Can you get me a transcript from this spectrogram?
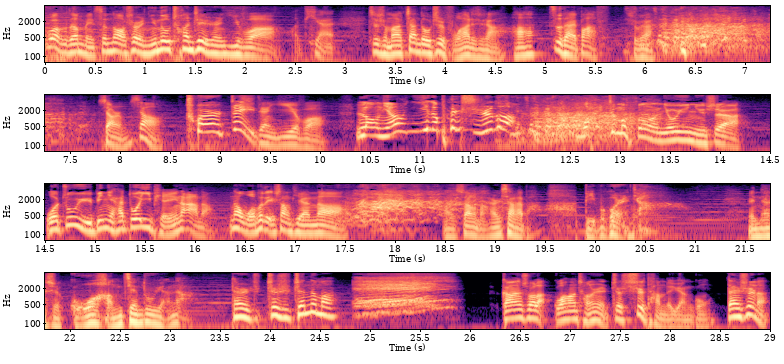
怪不得每次闹事儿您都穿这身衣服啊！我天，这什么战斗制服啊？这是啊啊，自带 buff 是不是？像什么像？穿这件衣服，老娘一个喷十个！哇，这么横，牛鱼女士。我朱宇比你还多一撇一捺呢，那我不得上天呐？哎，算了吧，还是下来吧。啊，比不过人家，人家是国航监督员呐。但是这是真的吗？刚刚说了，国航承认这是他们的员工，但是呢，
